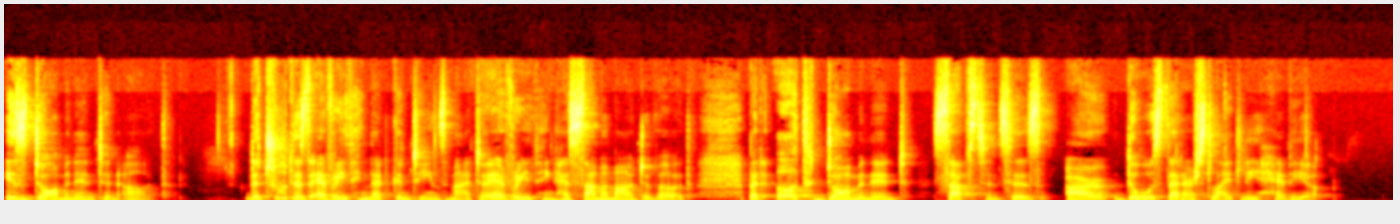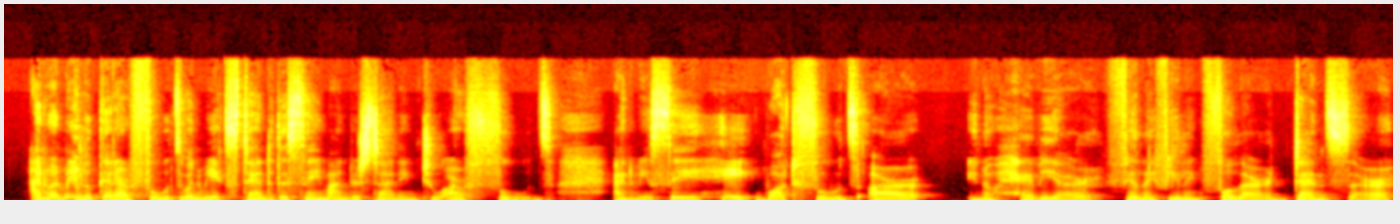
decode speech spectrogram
is dominant in earth. The truth is everything that contains matter, everything has some amount of earth, but earth dominant substances are those that are slightly heavier. And when we look at our foods, when we extend the same understanding to our foods and we say, hey, what foods are you know, heavier, feeling feeling fuller, denser,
